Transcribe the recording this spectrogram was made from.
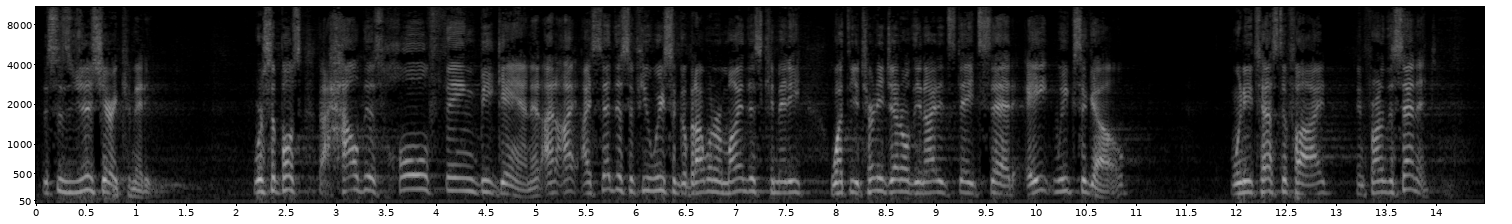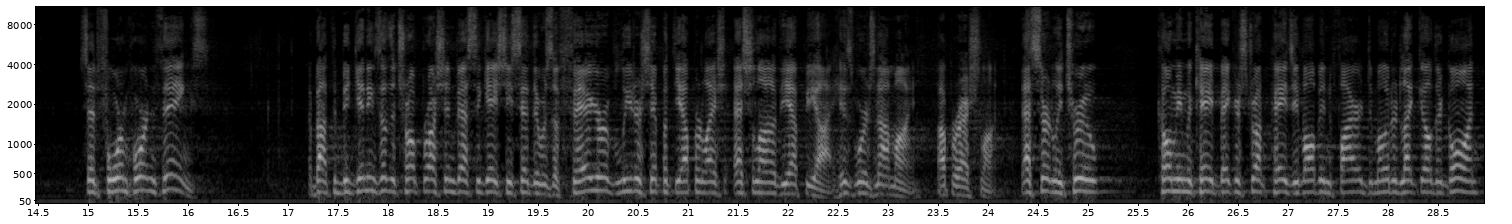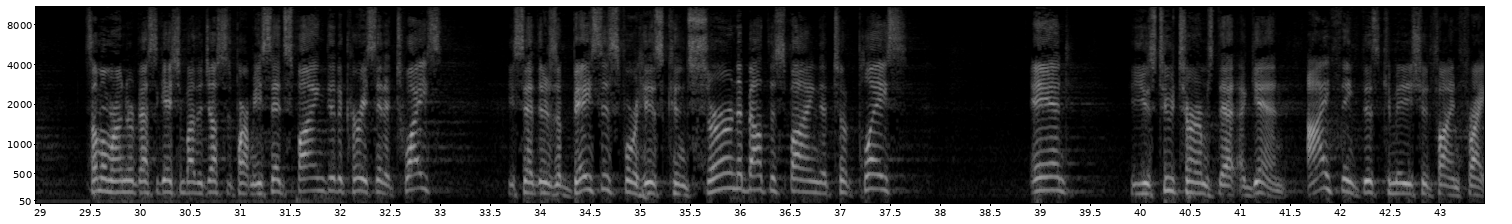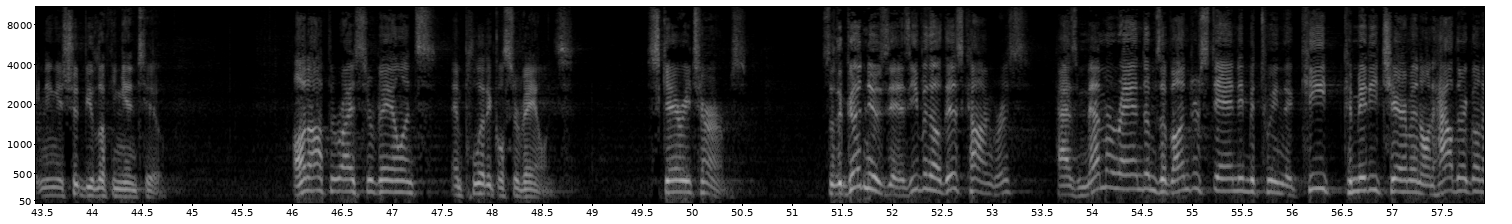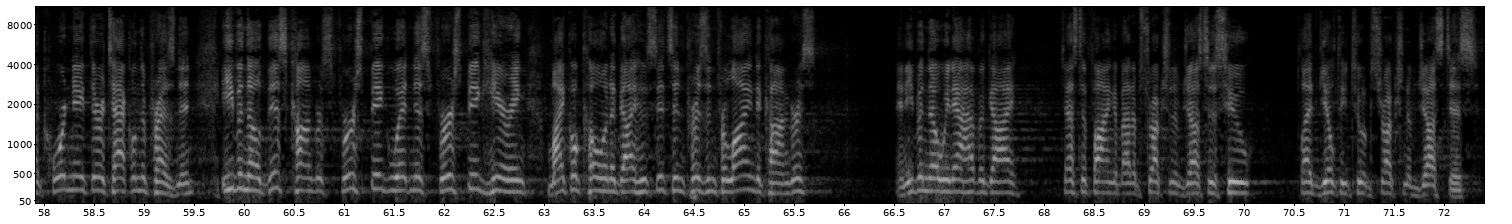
This is the Judiciary Committee. We're supposed to, how this whole thing began. And I, I said this a few weeks ago, but I want to remind this committee what the Attorney General of the United States said eight weeks ago when he testified in front of the Senate. Said four important things about the beginnings of the Trump Russia investigation. He said there was a failure of leadership at the upper echelon of the FBI. His words, not mine. Upper echelon. That's certainly true. Comey, McCabe, Baker, Strzok, Page, they've all been fired, demoted, let go, they're gone. Some of them are under investigation by the Justice Department. He said spying did occur. He said it twice. He said there's a basis for his concern about the spying that took place. And he used two terms that, again, I think this committee should find frightening and should be looking into unauthorized surveillance and political surveillance. Scary terms. So the good news is, even though this Congress has memorandums of understanding between the key committee chairmen on how they're going to coordinate their attack on the president, even though this Congress, first big witness, first big hearing, Michael Cohen, a guy who sits in prison for lying to Congress, and even though we now have a guy testifying about obstruction of justice who pled guilty to obstruction of justice,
